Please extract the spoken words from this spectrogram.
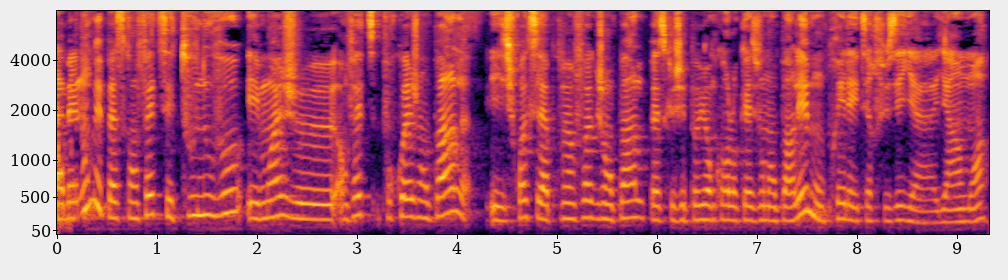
Ah ben non, mais parce qu'en fait c'est tout nouveau. Et moi je, en fait pourquoi j'en parle? Et je crois que c'est la première fois que j'en parle parce que j'ai pas eu encore l'occasion d'en parler. Mon prêt il a été refusé il y a, il y a un mois.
